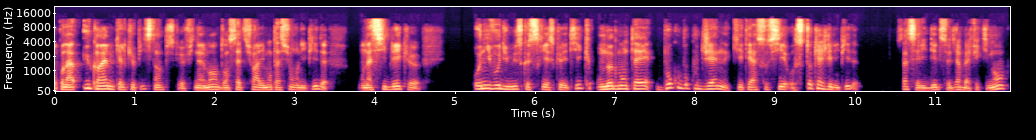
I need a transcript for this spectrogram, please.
Donc on a eu quand même quelques pistes, hein, puisque finalement, dans cette suralimentation en lipides, on a ciblé que au niveau du muscle strié squelettique, on augmentait beaucoup, beaucoup de gènes qui étaient associés au stockage des lipides. Ça, c'est l'idée de se dire, bah, effectivement,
